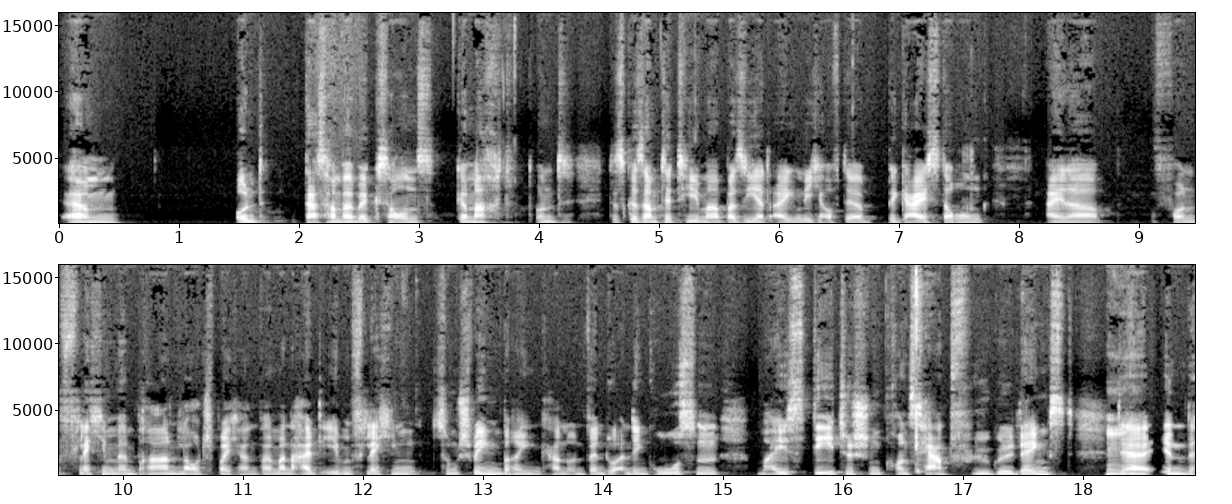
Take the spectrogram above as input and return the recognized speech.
Ähm, und das haben wir bei Sounds gemacht. Und das gesamte Thema basiert eigentlich auf der Begeisterung einer von Flächenmembran-Lautsprechern, weil man halt eben Flächen zum Schwingen bringen kann. Und wenn du an den großen majestätischen Konzertflügel denkst, mhm. der in,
